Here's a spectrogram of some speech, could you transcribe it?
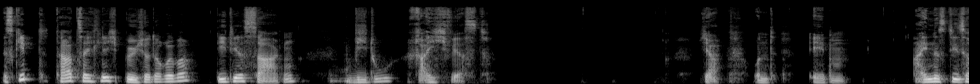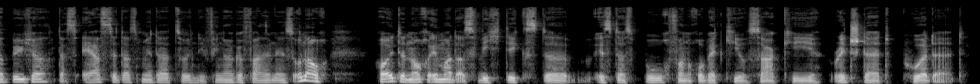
Es gibt tatsächlich Bücher darüber, die dir sagen, wie du reich wirst. Ja, und eben eines dieser Bücher, das erste, das mir dazu in die Finger gefallen ist und auch heute noch immer das Wichtigste ist das Buch von Robert Kiyosaki, Rich Dad, Poor Dad.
